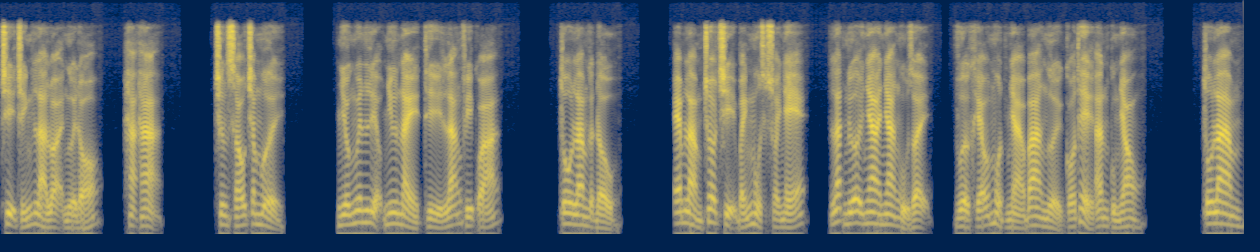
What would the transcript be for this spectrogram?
chị chính là loại người đó, hạ hạ. Chương sáu trăm mười. Nhiều nguyên liệu như này thì lãng phí quá. Tô lam gật đầu. Em làm cho chị bánh mụt xoay nhé, lát nữa nha nha ngủ dậy, vừa khéo một nhà ba người có thể ăn cùng nhau. Tô lam,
